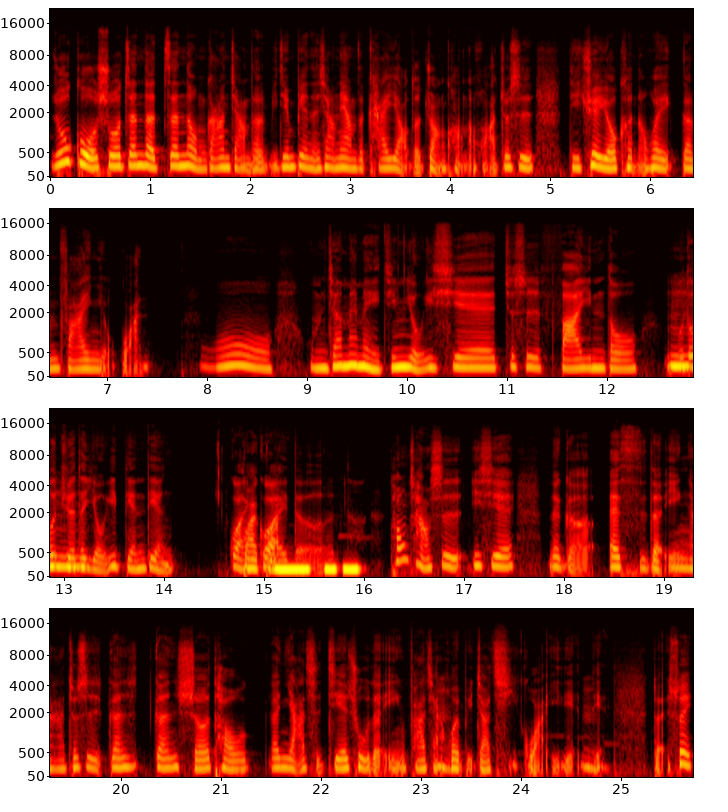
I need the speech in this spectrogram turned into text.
如果说真的真的，我们刚刚讲的已经变成像那样子开咬的状况的话，就是的确有可能会跟发音有关。哦，我们家妹妹已经有一些就是发音都，我都觉得嗯有一点点怪怪怪的。通常是一些那个 s 的音啊，就是跟跟舌头跟牙齿接触的音，发起来嗯会比较奇怪一点点。嗯对，所以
